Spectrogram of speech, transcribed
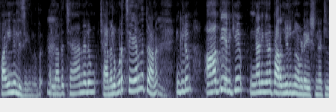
ഫൈനൽ ചെയ്യുന്നത്. അല്ലാതെ ചാനലും ചാനലും കൂടെ ചേർന്നിട്ടാണ്. എങ്കിലും ആദ്യം എനിക്ക് ഞാനിങ്ങനെ പറഞ്ഞിരുന്നു അവിടെ ഏഷ്യനെറ്റിൽ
